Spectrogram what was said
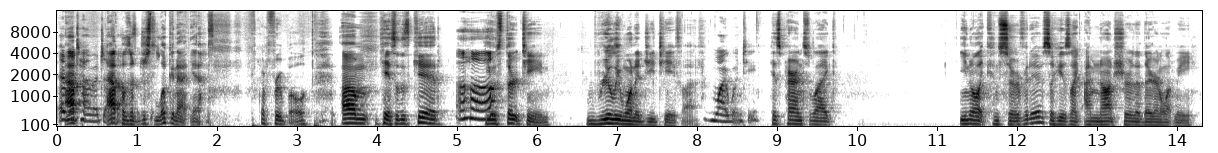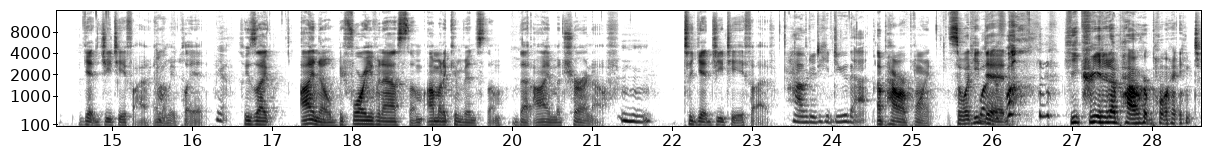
Every time I jack apples off are just looking at you. a fruit bowl. Um, okay, so this kid, Uh-huh. he was 13, really wanted GTA 5. Why wouldn't he? His parents were like, you know, like conservative. So he was like, I'm not sure that they're gonna let me get GTA 5 and let me play it. Yeah. So he's like, I know. Before I even ask them, I'm gonna convince them that I'm mature enough Mm-hmm. to get GTA 5 How did he do that? a PowerPoint. So what he did, he created a PowerPoint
